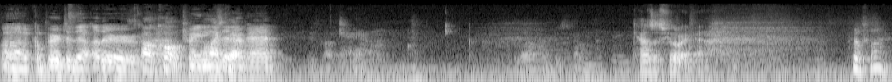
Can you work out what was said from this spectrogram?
uh, compared to the other Oh, cool. uh, trainings like that, that. I've had. Okay. How's this feel right now? Feels fine.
